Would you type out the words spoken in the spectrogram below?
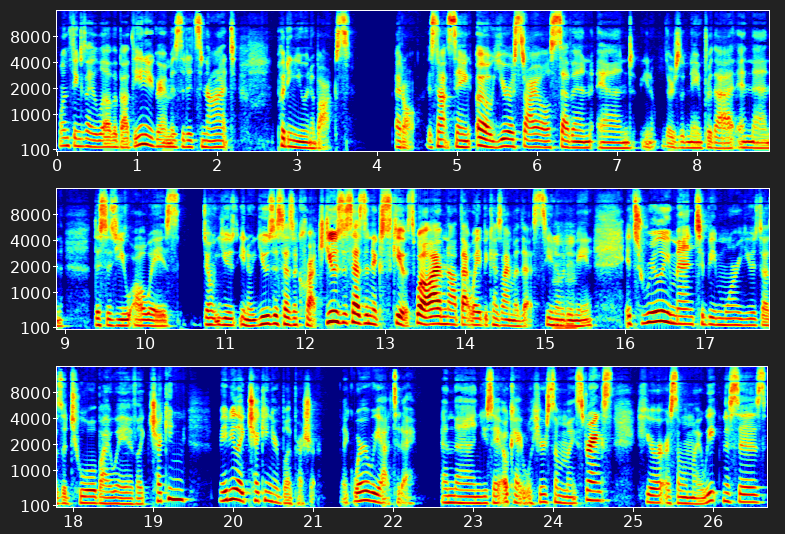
one of the things I love about the Enneagram is that it's not putting you in a box at all. It's not saying, "Oh, you're a style 7 and, you know, there's a name for that and then this is you always don't use, you know, use this as a crutch. Use this as an excuse. Well, I'm not that way because I'm a this. You know what I mean? It's really meant to be more used as a tool by way of like checking maybe like checking your blood pressure. Like where are we at today? And then you say, okay, well, here's some of my strengths. Here are some of my weaknesses.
